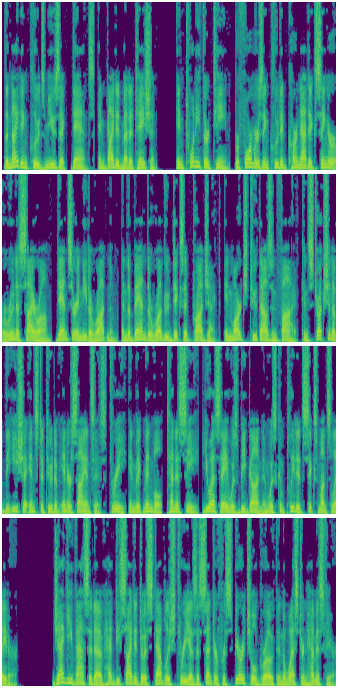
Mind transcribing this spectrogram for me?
The night includes music, dance, and guided meditation. In 2013, performers included Carnatic singer Aruna Sairam, dancer Anita Ratnam, and the band the Raghu Dixit Project. In March 2005, construction of the Isha Institute of Inner Sciences in McMinnville, Tennessee, USA was begun and was completed six months later. Jaggi Vasudev had decided to establish THREE as a center for spiritual growth in the Western Hemisphere.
